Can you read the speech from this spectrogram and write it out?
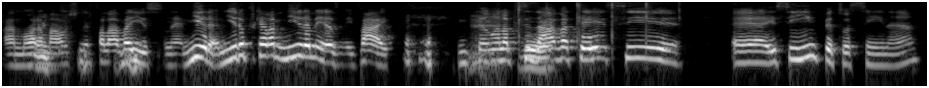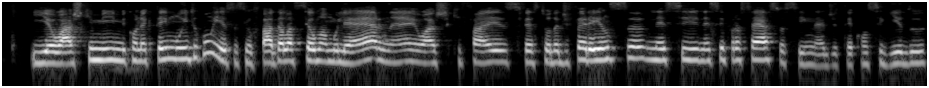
a Mora Maltner falava isso, né? Mira, mira porque ela mira mesmo e vai. Então ela precisava ter esse, é, esse ímpeto, assim, né? E eu acho que me, me conectei muito com isso, assim, o fato dela ser uma mulher, né? Eu acho que faz fez toda a diferença nesse nesse processo, assim, né? De ter conseguido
